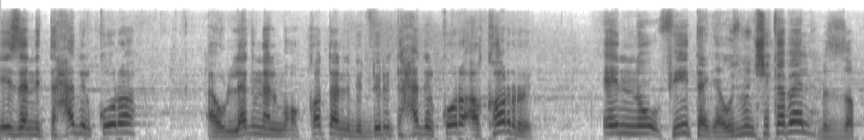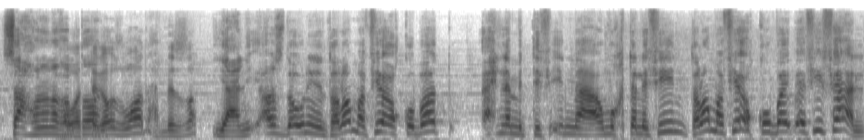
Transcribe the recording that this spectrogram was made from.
اذا اتحاد الكره أو اللجنة المؤقتة اللي بتدير اتحاد الكره أقرت إنه في تجاوز من شيكابالا. بالظبط. صح ولا أنا هو غلطان؟ التجاوز واضح بالظبط. يعني قصدي أقول إن طالما في عقوبات إحنا متفقين مع أو مختلفين طالما في عقوبة يبقى في فعل.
